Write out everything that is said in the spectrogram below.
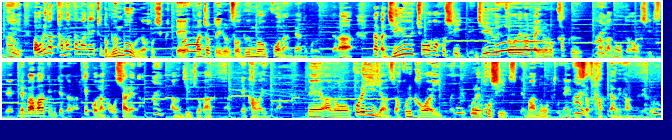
に、はいまあ、俺がたまたまね、ちょっと文房具が欲しくて、まあちょっといろいろそう文房具コーナーみたいなところ行ったら、なんか自由帳が欲しいって、自由帳でなんかいろいろ書く、なんかノートが欲しいっつって、で、バーバーって見てたら、結構なんかおしゃれな、はいあの自由帳があったんで、可愛いのが。で、あの、これいいじゃんっつって、あ、これ可愛いとか言って、これ欲しいっつって、まあノートね、はい。一冊買ってあげたんだけど、うん。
